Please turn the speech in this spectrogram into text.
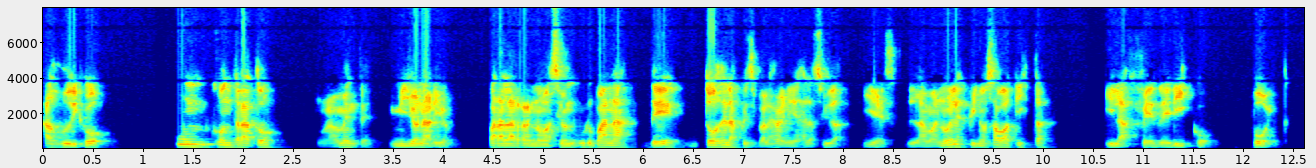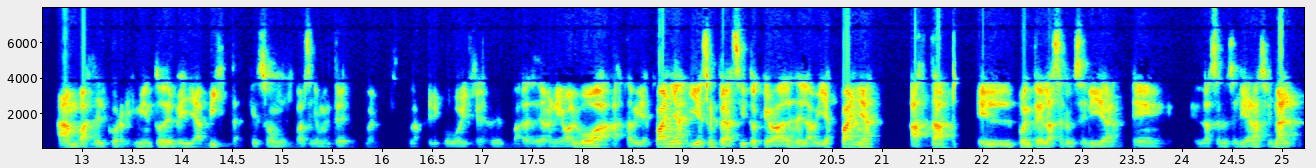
adjudicó un contrato, nuevamente, millonario, para la renovación urbana de dos de las principales avenidas de la ciudad, y es la Manuel Espinosa Batista y la Federico Boyd, ambas del corregimiento de Bellavista, que son básicamente, bueno, la Federico Boyd que va desde Avenida Balboa hasta Vía España, y ese pedacito que va desde la Vía España hasta el puente de la cervecería, eh, la cervecería nacional.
